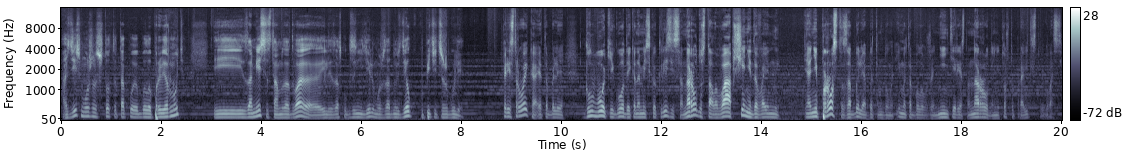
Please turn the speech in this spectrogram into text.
А здесь можно что-то такое было провернуть, и за месяц, там, за два э, или за сколько, за неделю, может, за одну сделку купить эти «Жигули». Перестройка, это были глубокие годы экономического кризиса. Народу стало вообще не до войны. И они просто забыли об этом думать. Им это было уже неинтересно. Народу, не то что правительству и власти.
